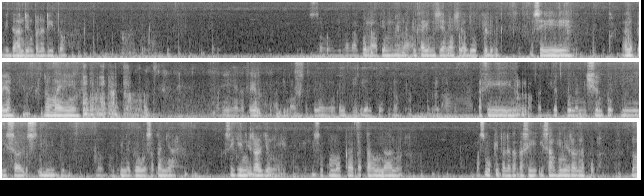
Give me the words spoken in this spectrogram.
May daan din pala dito. So hindi na lang po natin naantayin si ano sila Duke doon. Kasi ano pa yun nung may may ano pa yun uh, ginausap ko yung kaibigan po no? Ah, kasi napakabigat po na mission po ni Sarge Ilibin no? ang pinagawa sa kanya kasi general yun eh so kung magkakataon na ano mas okay talaga kasi isang general na po no?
